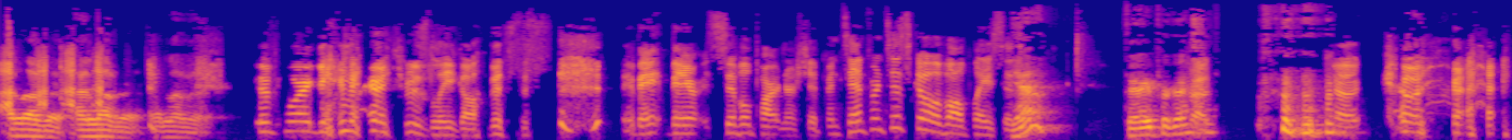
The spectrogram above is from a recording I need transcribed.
I love it. I love it. I love it. Before gay marriage was legal, this is they they're civil partnership in San Francisco of all places. Yeah, very progressive. Co- correct.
